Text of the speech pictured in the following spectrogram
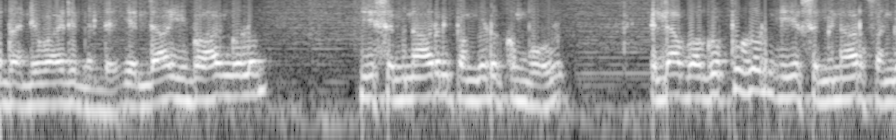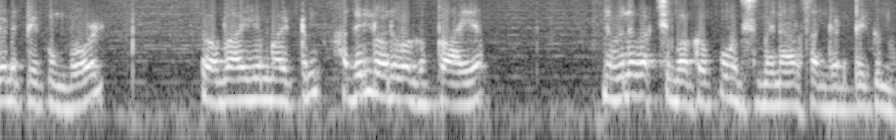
അത് അനിവാര്യമല്ലേ? എല്ലാ വിഭാഗങ്ങളും ഈ സെമിനാറിൽ പങ്കെടുക്കുമ്പോൾ എല്ലാ വകുപ്പുകളും ഈ സെമിനാർ സംഘടിപ്പിക്കുമ്പോൾ സ്വാഭാവികമായിട്ടും അതിന്റെ ഒരു വകുപ്പായ ന്യൂനപക്ഷ വകുപ്പ് ഒരു സെമിനാർ സംഘടിപ്പിക്കുന്നു.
